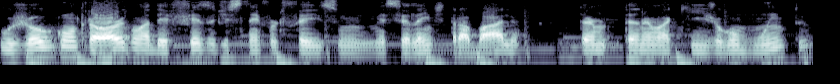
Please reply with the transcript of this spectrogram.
o jogo contra Oregon, a defesa de Stanford fez um excelente trabalho. Tanner McKee jogou muito.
